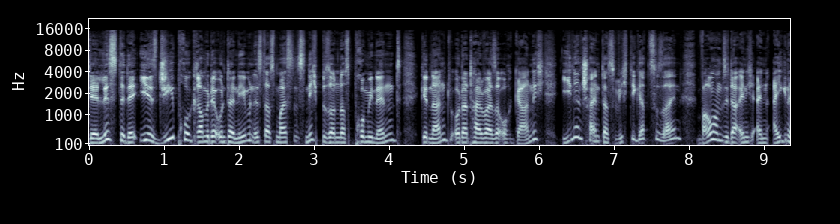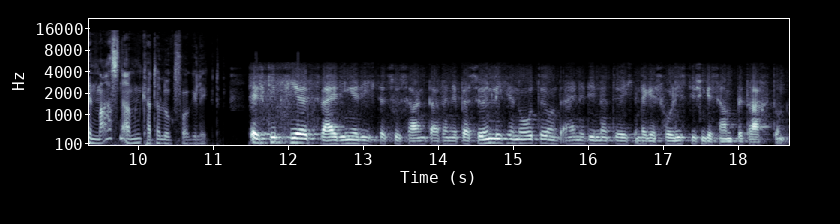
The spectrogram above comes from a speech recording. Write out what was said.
der Liste der ESG-Programme der Unternehmen ist das meistens nicht besonders prominent genannt oder teilweise auch gar nicht. Ihnen scheint das wichtiger zu sein. Warum haben Sie da eigentlich einen eigenen Maßnahmenkatalog vorgelegt? Es gibt hier zwei Dinge, die ich dazu sagen darf. Eine persönliche Note und eine, die natürlich in der holistischen Gesamtbetrachtung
